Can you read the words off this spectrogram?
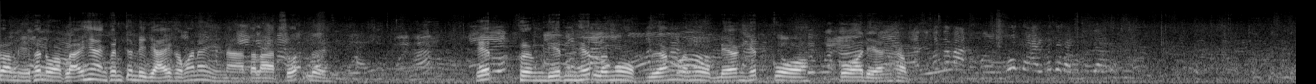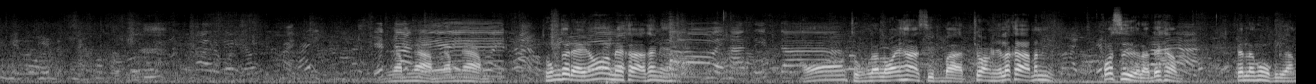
ช่วงนี้เพิ่นออกหลายแห้งเพิ่นจนได้ย้ายเข้ามาในหน้าตลาดสดเลยเฮ็ดเพิงดินเฮ็ดละโงกเหลืองละโงกแดงเฮ็ดกอกอแดงครับงามงามงามงามๆถุงเท่าใดเนาะแม่ค้าทั้งนี้ร้อยห้าสิบจ้าอ๋อถุงละ150บาท ช่วงนี้ราคามันพอซื้อแล้วเด้อครับ เป็นละโงกเหลือง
